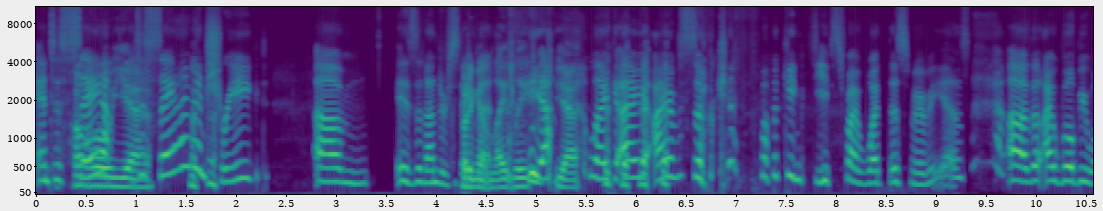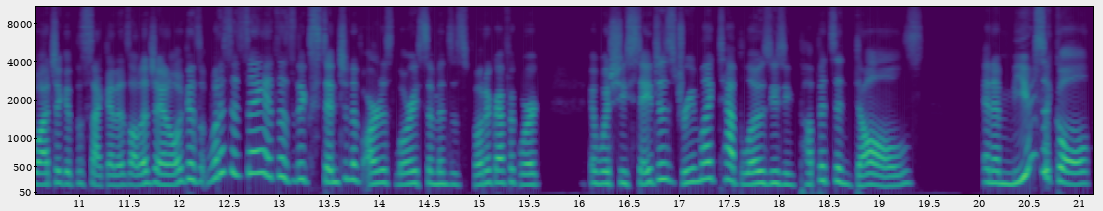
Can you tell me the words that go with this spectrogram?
And to say, Oh, yeah. to say I'm intrigued, um, is an understatement. Putting it lightly. Yeah. Yeah. like I, I am so fucking confused by what this movie is uh, that I will be watching it the second it's on the channel. Because what does it say? It says an extension of artist Laurie Simmons' photographic work in which she stages dreamlike tableaus using puppets and dolls in a musical.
